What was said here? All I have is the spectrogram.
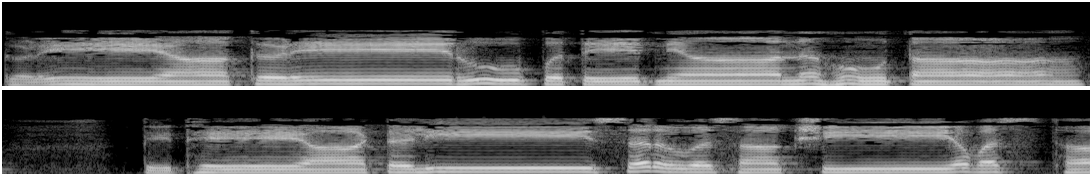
कळे आकळे रूप ते ज्ञान होता तेथे आटली सर्व साक्षी अवस्था.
